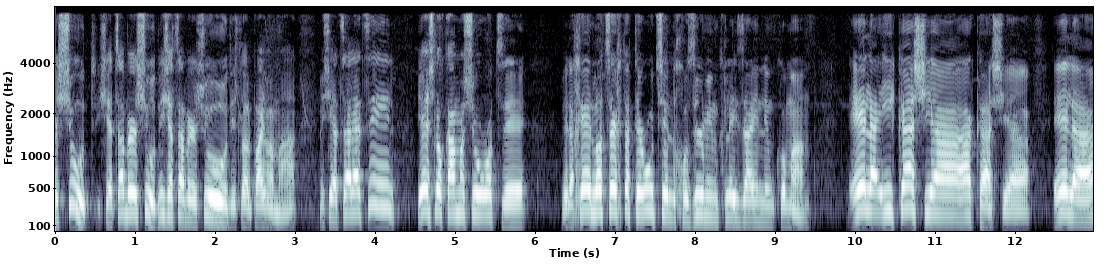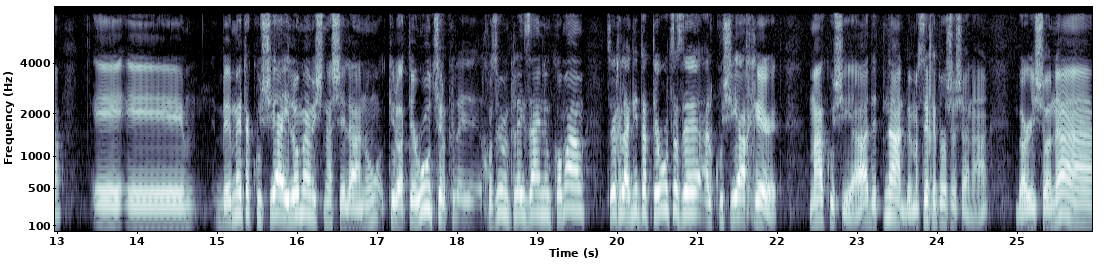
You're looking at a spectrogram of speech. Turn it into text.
רשות, שיצא ברשות, מי שיצא ברשות יש לו אלפיים אמה, מי שיצא להציל יש לו כמה שהוא רוצה. ולכן לא צריך את התירוץ של חוזרים עם כלי זין למקומם. אלא אי קשיא הקשיא, אלא אה, אה, באמת הקושייה היא לא מהמשנה שלנו, כאילו התירוץ של חוזרים עם כלי זין למקומם, צריך להגיד את התירוץ הזה על קושייה אחרת. מה הקושייה? דתנן במסכת ראש השנה, בראשונה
